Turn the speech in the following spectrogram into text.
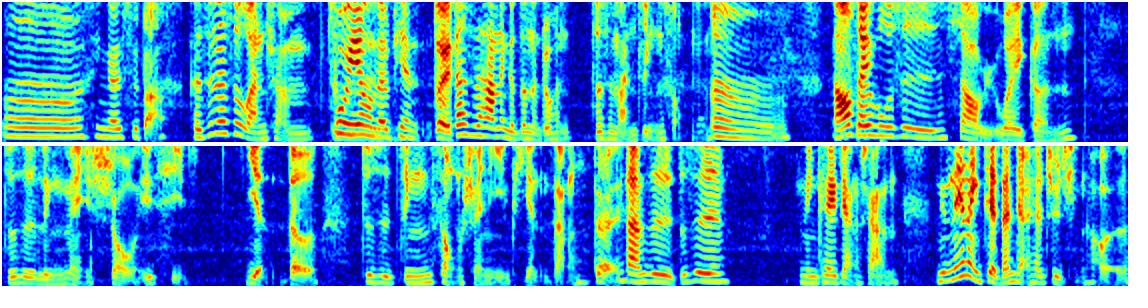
嗯，应该是吧。可是那是完全、就是、不一样的片。对，但是他那个真的就很，就是蛮惊悚的。嗯。然后这一部是邵雨薇跟就是林美秀一起演的，就是惊悚悬疑片这样。对。但是就是。你可以讲一下，你那那你简单讲一下剧情好了。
